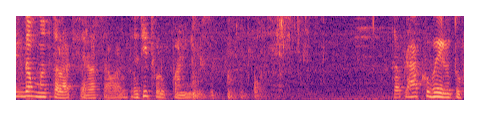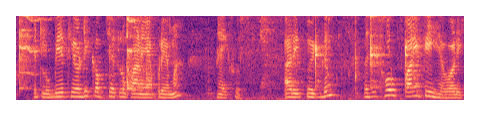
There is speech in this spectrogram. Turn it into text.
એકદમ મસ્ત લાગશે રસાવાળું હજી થોડુંક પાણી નાખશું. તો આપણે આખું ભર્યું હતું એટલું બેથી અઢી કપ જેટલું પાણી આપણે એમાં નાખ્યું આ રીતનું એકદમ. હજી થોડુંક પાણી પીએ વળી.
